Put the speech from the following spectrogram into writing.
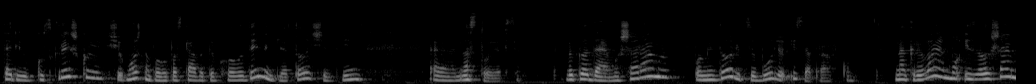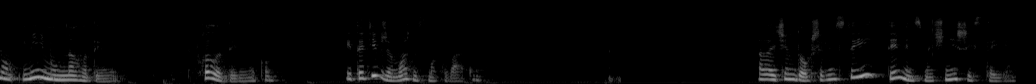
тарілку з кришкою, щоб можна було поставити в холодильник для того, щоб він е, настоявся. Викладаємо шарами помідори, цибулю і заправку. Накриваємо і залишаємо мінімум на годину в холодильнику. І тоді вже можна смакувати. Але чим довше він стоїть, тим він смачніший стає.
